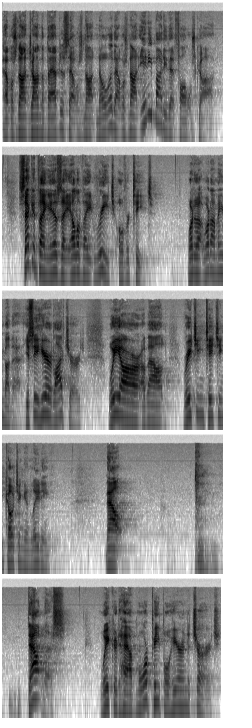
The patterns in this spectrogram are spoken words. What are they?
That was not John the Baptist. That was not Noah. That was not anybody that follows God. Second thing is they elevate reach over teach. What do I, what do I mean by that? You see, here at Life Church, we are about reaching, teaching, coaching, and leading. Now, doubtless, we could have more people here in the church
